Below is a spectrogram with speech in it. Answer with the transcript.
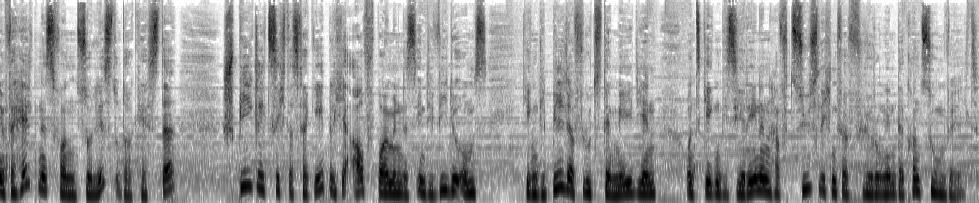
Im Verhältnis von Solist und Orchester spiegelt sich das vergebliche Aufbäumen des Individuums gegen die Bilderflut der Medien und gegen die sirenenhaft süßlichen Verführungen der Konsumwelt.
